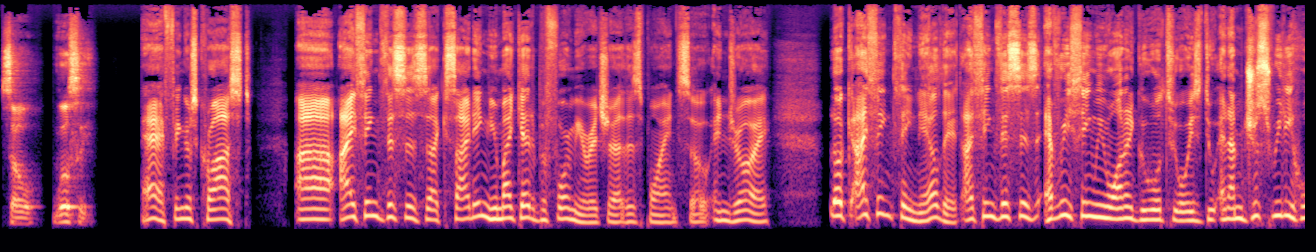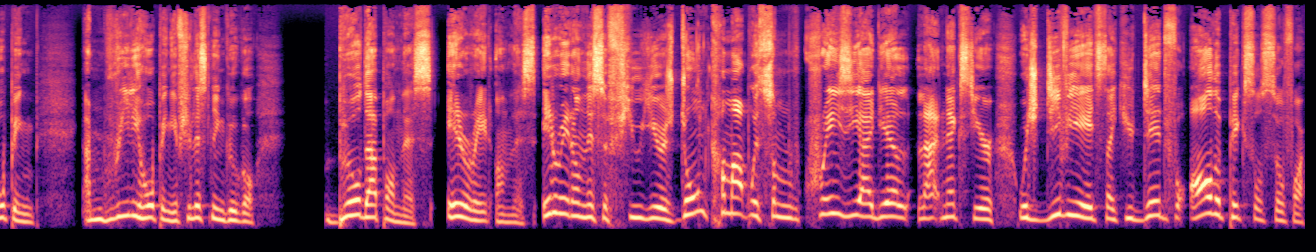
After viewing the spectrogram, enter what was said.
So we'll see. Hey, fingers crossed. Uh, I think this is exciting. You might get it before me, Richard, at this point. So enjoy. Look, I think they nailed it. I think this is everything we wanted Google to always do. And I'm just really hoping, I'm really hoping, if you're listening, Google, build up on this, iterate on this, iterate on this a few years. Don't come up with some crazy idea next year which deviates like you did for all the pixels so far.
